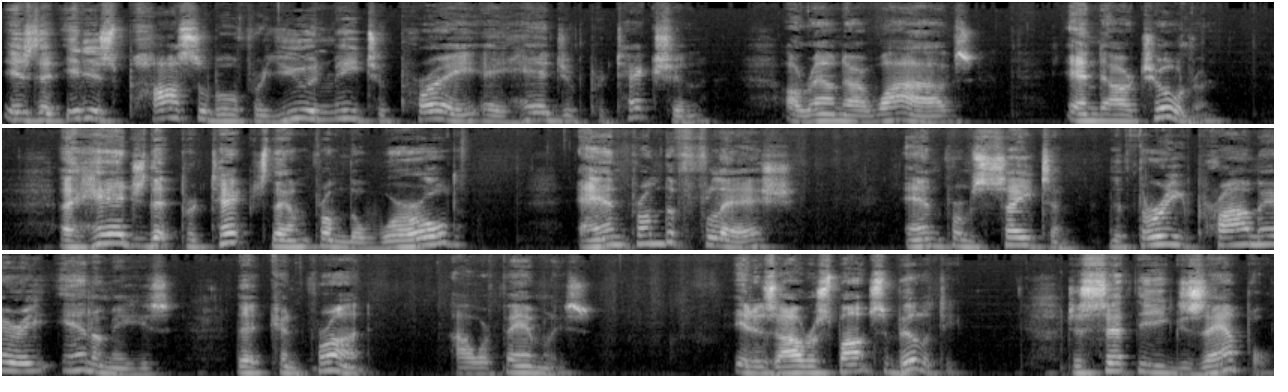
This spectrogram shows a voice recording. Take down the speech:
is that it is possible for you and me to pray a hedge of protection around our wives and our children, a hedge that protects them from the world and from the flesh and from Satan, the three primary enemies that confront our families. It is our responsibility to set the example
